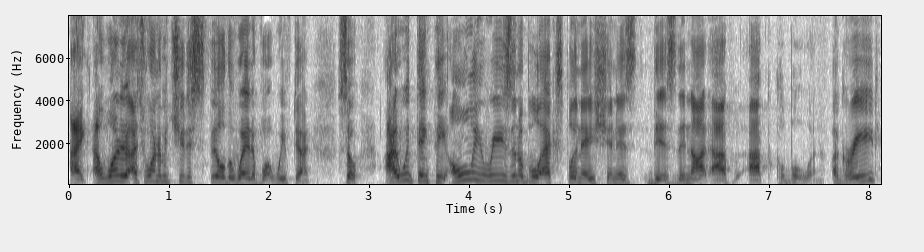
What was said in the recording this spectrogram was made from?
I, I, wanted, I just want you to feel the weight of what we've done. So I would think the only reasonable explanation is, is the not ap- applicable one. Agreed?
